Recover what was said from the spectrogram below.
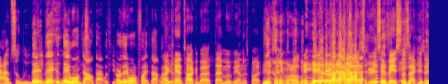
absolutely. They they they won't doubt that with you, or they won't fight that with I you. I can't talk about that movie on this podcast anymore. I'll, or, or I'll experience some It's- baseless accusations.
